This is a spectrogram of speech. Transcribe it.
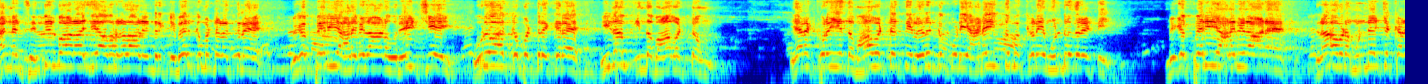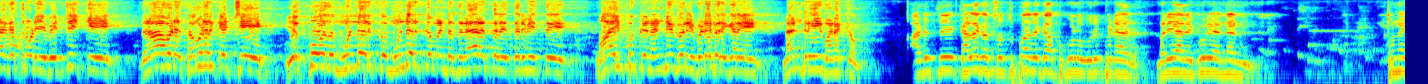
அண்ணன் செந்தில் பாலாஜி அவர்களால் இன்றைக்கு மேற்கு மண்டலத்தில் மிகப்பெரிய அளவிலான ஒரு எழுச்சியை உருவாக்கப்பட்டிருக்கிற இடம் இந்த மாவட்டம். ஏறக்குறைய இந்த மாவட்டத்தில் இருக்கக்கூடிய அனைத்து மக்களையும் ஒன்று திரட்டி மிகப்பெரிய அளவிலான திராவிட முன்னேற்ற கழகத்தினுடைய வெற்றிக்கு திராவிட தமிழர் கட்சி எப்போது முன்னிற்கும் முன்னிற்கும் என்ற நேரத்தில் தெரிவித்து வாய்ப்புக்கு நன்றி கூறி விடைபெறுகிறேன். நன்றி வணக்கம். அடுத்து கழக சொத்து பாதுகாப்பு குழு உறுப்பினர் மரியாதை கூறி அண்ணன் துணை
